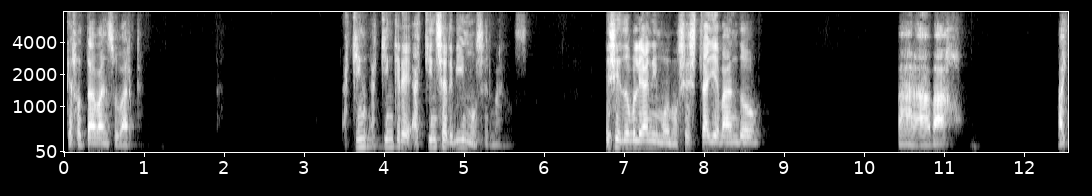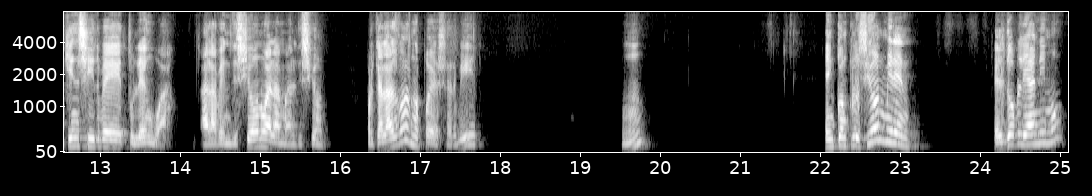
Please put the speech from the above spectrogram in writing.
que azotaba en su barca. ¿A quién, a, quién ¿A quién servimos, hermanos? Ese doble ánimo nos está llevando para abajo. ¿A quién sirve tu lengua? ¿A la bendición o a la maldición? Porque a las dos no puede servir. ¿Mm? En conclusión, miren, el doble ánimo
